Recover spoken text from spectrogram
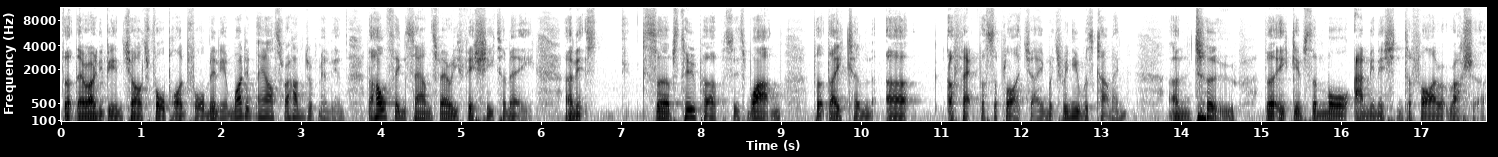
that they're only being charged 4.4 million. Why didn't they ask for 100 million? The whole thing sounds very fishy to me, and it serves two purposes. One, that they can uh, affect the supply chain, which we knew was coming, and two, that it gives them more ammunition to fire at Russia.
